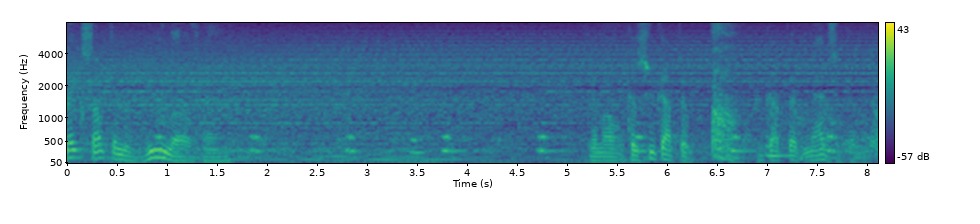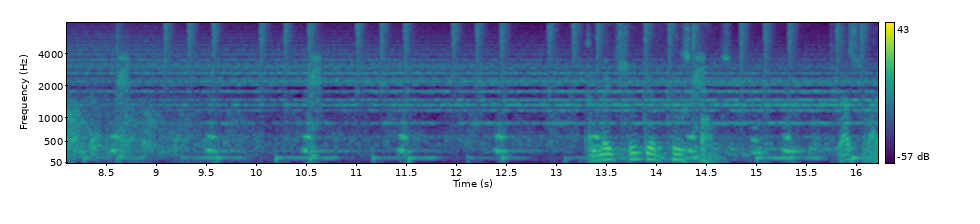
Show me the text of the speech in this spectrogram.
Make something that you love, man. You know, because you got the, you got that magic in it. It makes you get goosebumps. That's what I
